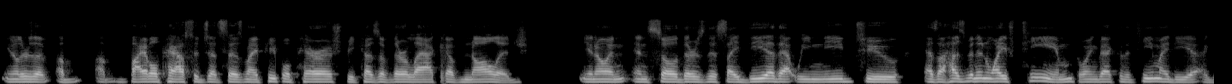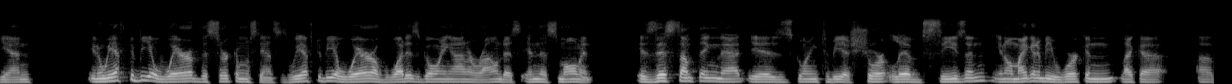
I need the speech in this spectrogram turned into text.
You know, there's a, a, a Bible passage that says, "My people perish because of their lack of knowledge." you know and and so there's this idea that we need to as a husband and wife team going back to the team idea again you know we have to be aware of the circumstances. We have to be aware of what is going on around us in this moment. Is this something that is going to be a short-lived season? You know am i going to be working like a, a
